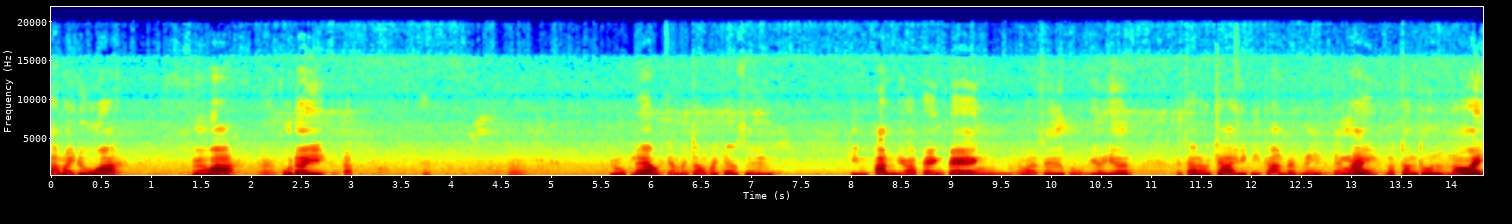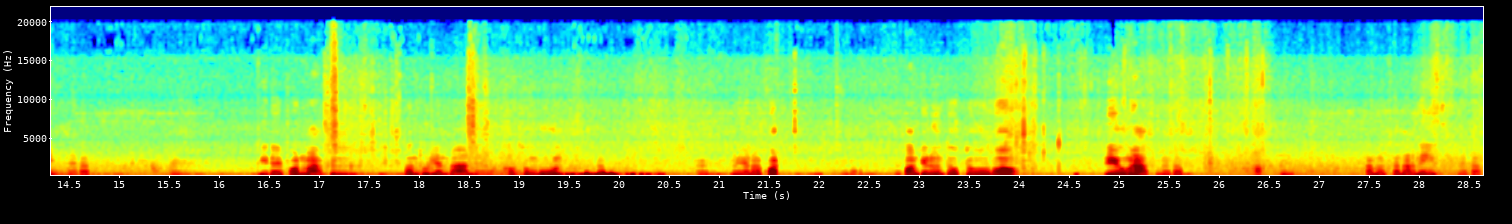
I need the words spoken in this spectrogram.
ทำให้ดูว่าเผื่อว่าผู้ใดนะครับปลูกแล้วจะไม่ต้องไปเที่ยวซื้อกิ่งพันธุ์ที่ว่าแพงๆว่าซื้อปลูกเยอะๆแต่ถ้าเราใช้วิธีการแบบนี้จะง่ายลดต้นทุนน้อยนะครับ ที่ได้ผลมากคือต้นทุเรียนบ้านเนี่ยเขาสมบูรณ์นะครับในอนาคต ความเจริญเติบโตก็ เร็วมากนะครับทำลักษณะนี้นะครับ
